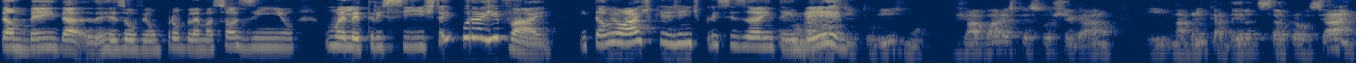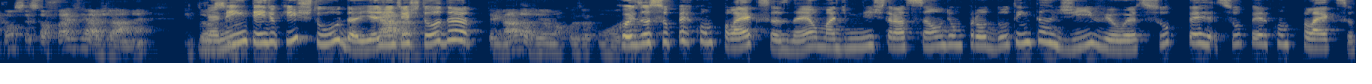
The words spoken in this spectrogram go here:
também dar, resolver um problema sozinho, um eletricista e por aí vai. Então eu acho que a gente precisa entender. No de turismo, já várias pessoas chegaram e na brincadeira disseram para você: ah, então você só faz viajar, né? Então, é, assim, nem entende o que estuda. E a cara, gente estuda. Tem nada a ver uma coisa com outra. Coisas super complexas, né? Uma administração de um produto intangível é super, super complexo.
